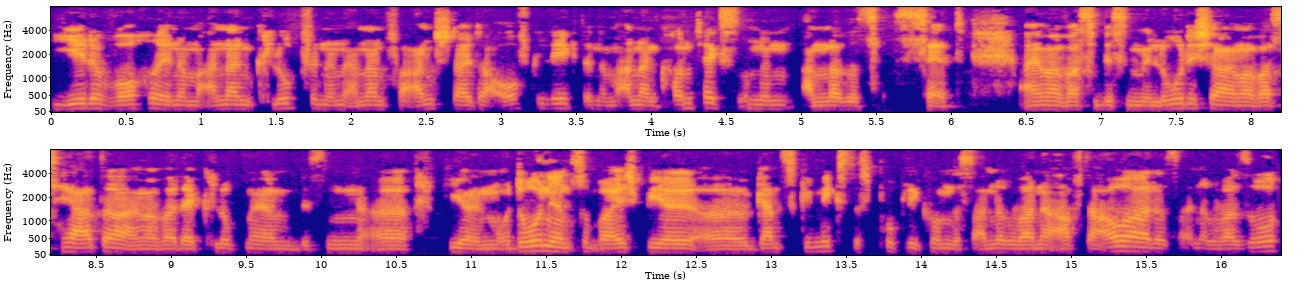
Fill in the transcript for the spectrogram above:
jede Woche in einem anderen Club, in einem anderen Veranstalter aufgelegt, in einem anderen Kontext und ein anderes anderes Set. Einmal war es ein bisschen melodischer, einmal war es härter, einmal war der Club mehr ein bisschen äh, hier in Modonien zum Beispiel äh, ganz gemixtes Publikum, das andere war eine After Hour, das andere war so.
